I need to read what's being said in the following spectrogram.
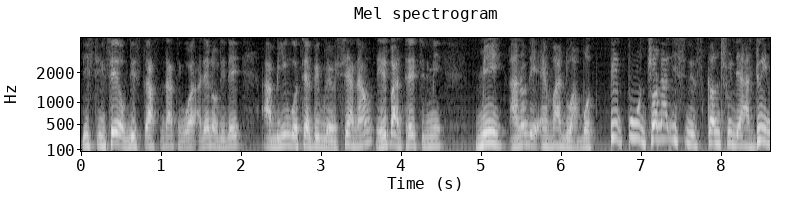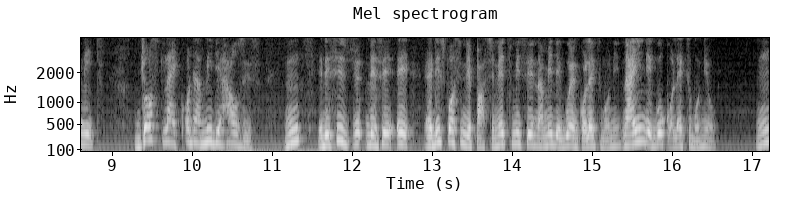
this thing say of this that that thing what at the end of the day i begin go tell people they see now they people threatening me. Me i know they ever do but people journalists in this country they are doing it just like other media houses. Hmm? they say they say hey, hey this person dey passionate me say na me dey go and collect money. Na him dey go collect money o hmm?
